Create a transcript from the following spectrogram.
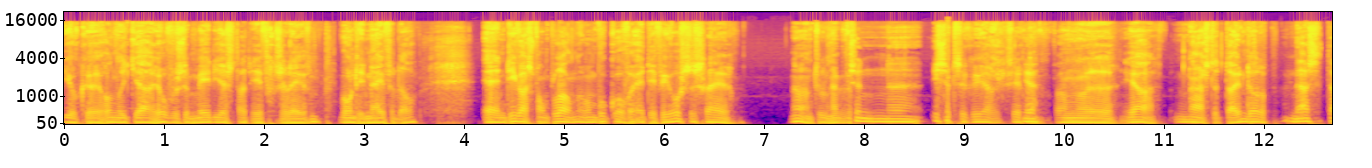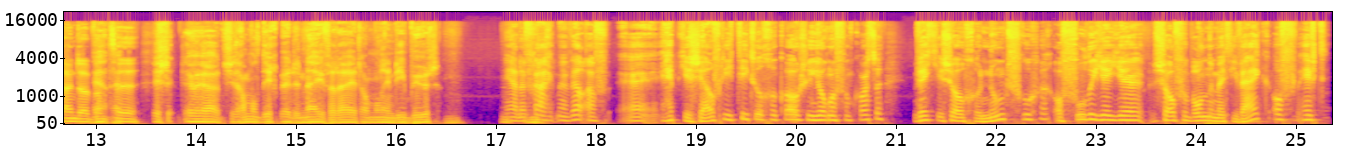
Die ook uh, 100 jaar Hilversum Mediastad heeft geschreven. Woont in Nijverdal. En die was van plan om een boek over RTV Oost te schrijven. Nou, en toen hebben we... Een, uh, is het... kun je eigenlijk zeggen. Ja. Van, uh, ja, naast het tuindorp. Naast het tuindorp, want... Ja, het, is, ja, het is allemaal dicht bij de Nijverheid, allemaal in die buurt. Ja, dan vraag ik me wel af, uh, heb je zelf die titel gekozen, Jongen van Korte? Werd je zo genoemd vroeger? Of voelde je je zo verbonden met die wijk? Of heeft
